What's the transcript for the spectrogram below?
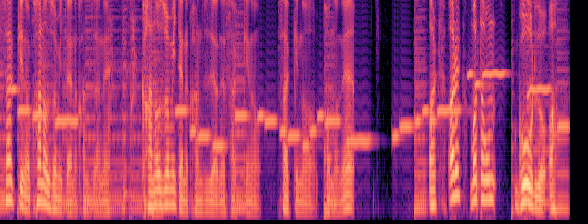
さっきの彼女みたいな感じだね。彼女みたいな感じだよね、さっきの。さっきのこのね。あれあれ？またゴールド？あ、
